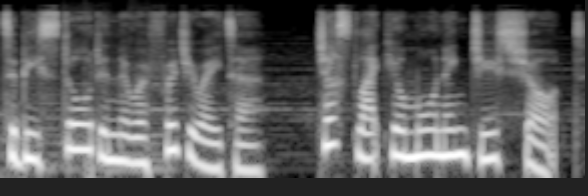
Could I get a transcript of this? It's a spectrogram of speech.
to be stored in the refrigerator, just like your morning juice shot.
